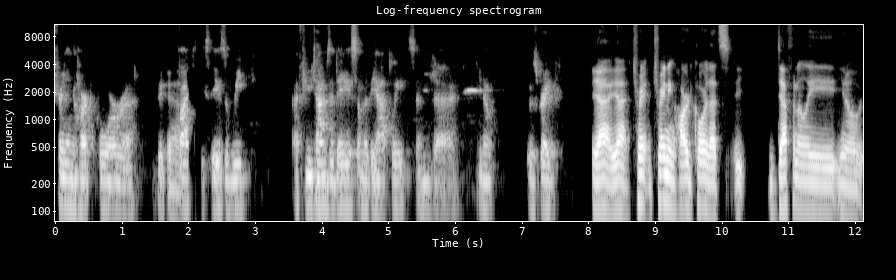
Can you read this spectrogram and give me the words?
training hardcore, uh, good Yeah. five, six days a week, a few times a day, some of the athletes. And, uh, you know, it was great. Yeah, yeah. Tra- training hardcore. That's definitely you know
